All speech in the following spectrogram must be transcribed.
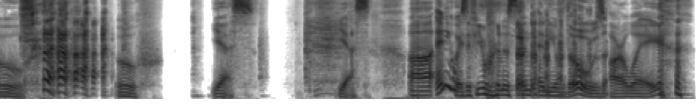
Oh, oh, yes, yes. Uh, anyways, if you want to send any of those our way,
